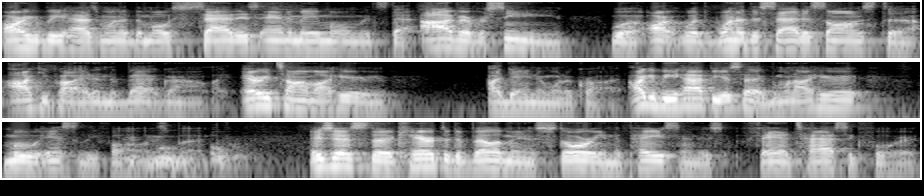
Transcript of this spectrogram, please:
arguably has one of the most saddest anime moments that I've ever seen with art with one of the saddest songs to occupy it in the background. Like every time I hear it, I dang near want to cry. I could be happy as heck, but when I hear it, mood instantly falls. Move But over it's just the character development and story and the pacing is fantastic for it.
